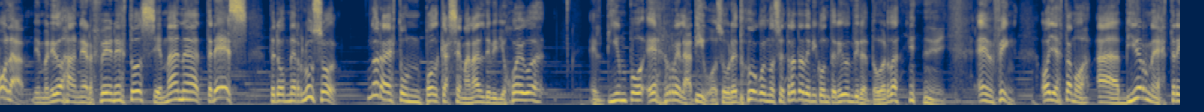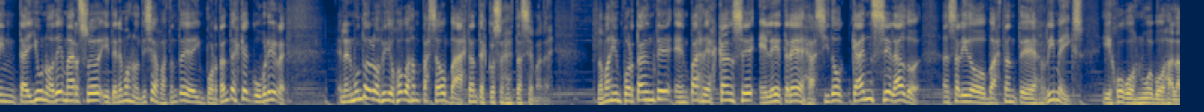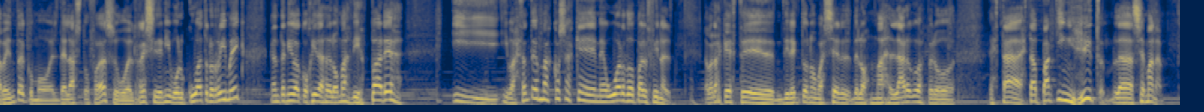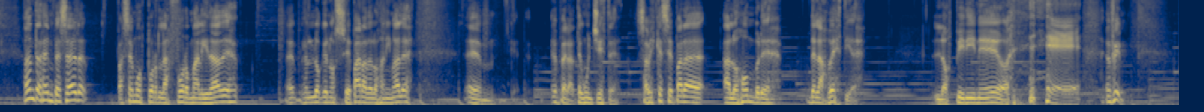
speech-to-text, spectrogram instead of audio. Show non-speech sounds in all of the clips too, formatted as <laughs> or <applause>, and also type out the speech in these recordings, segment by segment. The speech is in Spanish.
Hola, bienvenidos a Nerfe en esto, semana 3. Pero Merluzo, ¿no era esto un podcast semanal de videojuegos? El tiempo es relativo, sobre todo cuando se trata de mi contenido en directo, ¿verdad? <laughs> en fin, hoy estamos a viernes 31 de marzo y tenemos noticias bastante importantes que cubrir. En el mundo de los videojuegos han pasado bastantes cosas esta semana. Lo más importante, en paz descanse, el E3 ha sido cancelado. Han salido bastantes remakes y juegos nuevos a la venta, como el The Last of Us o el Resident Evil 4 Remake, que han tenido acogidas de lo más dispares. Y, bastantes más cosas que me guardo para el final. La verdad es que este directo no va a ser de los más largos, pero está, está packing hit la semana. Antes de empezar, pasemos por las formalidades, eh, lo que nos separa de los animales. Em, espera, tengo un chiste. ¿Sabéis qué separa a los hombres de las bestias? Los Pirineos. <laughs> en fin,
